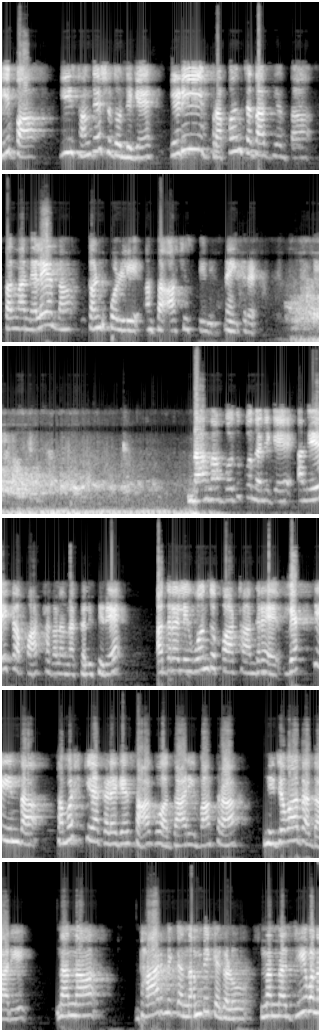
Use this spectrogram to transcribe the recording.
ದೀಪ ಈ ಸಂದೇಶದೊಂದಿಗೆ ಇಡೀ ಪ್ರಪಂಚದಾದ್ಯಂತ ತನ್ನ ನೆಲೆಯನ್ನ ಕಂಡುಕೊಳ್ಳಿ ಅಂತ ಆಶಿಸ್ತೀನಿ ಸ್ನೇಹಿತರೆ. ನನ್ನ ಬದುಕು ನನಗೆ ಅನೇಕ ಪಾಠಗಳನ್ನ ಕಲಿಸಿದೆ. ಅದರಲ್ಲಿ ಒಂದು ಪಾಠ ಅಂದ್ರೆ ವ್ಯಕ್ತಿಯಿಂದ ಸಮಷ್ಟಿಯ ಕಡೆಗೆ ಸಾಗುವ ದಾರಿ ಮಾತ್ರ ನಿಜವಾದ ದಾರಿ. ನನ್ನ ಧಾರ್ಮಿಕ ನಂಬಿಕೆಗಳು, ನನ್ನ ಜೀವನ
